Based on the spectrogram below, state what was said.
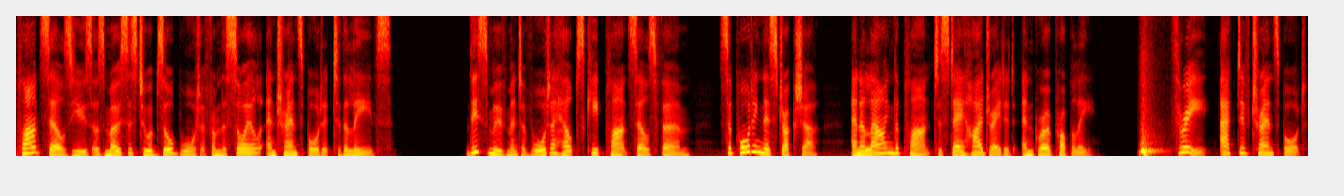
plant cells use osmosis to absorb water from the soil and transport it to the leaves. This movement of water helps keep plant cells firm, supporting their structure, and allowing the plant to stay hydrated and grow properly. 3. Active transport.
